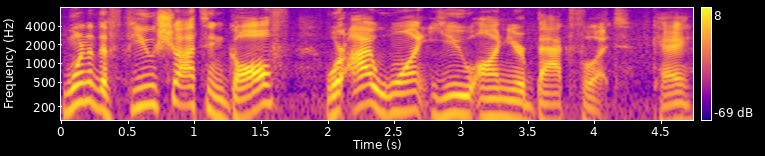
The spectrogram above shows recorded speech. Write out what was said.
one of the few shots in golf where I want you on your back foot, okay?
